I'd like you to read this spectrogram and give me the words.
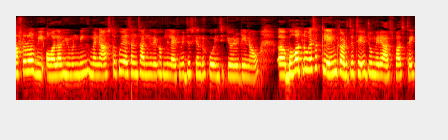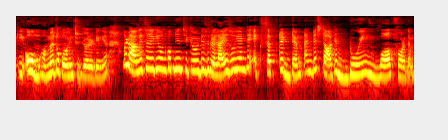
after all we all are human beings मैंने आज तक कोई ऐसा इंसान नहीं देखा अपनी लाइफ में जिसके अंदर कोई इनसिक्योरिटी ना हो। Uh, बहुत लोग ऐसा क्लेम करते थे जो मेरे आसपास थे कि ओ हमें तो कोई इनसिक्योरिटी नहीं है। बट आगे चले के उनको अपनी इनसिक्योरिटीज रियलाइज़ हुई and they accepted them and they started doing work for them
